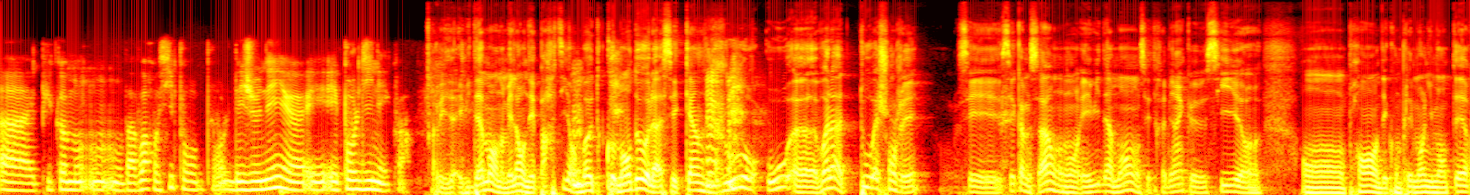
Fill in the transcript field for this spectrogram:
euh, et puis comme on, va voir aussi pour, pour le déjeuner euh, et, pour le dîner. Quoi. Ah évidemment, non, mais là on est parti en mm. mode commando, là c'est 15 mm. jours où euh, voilà, tout a changé. C'est comme ça, on, évidemment, on sait très bien que si on prend des compléments alimentaires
